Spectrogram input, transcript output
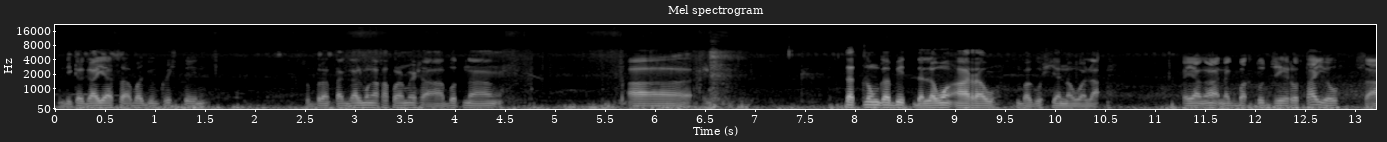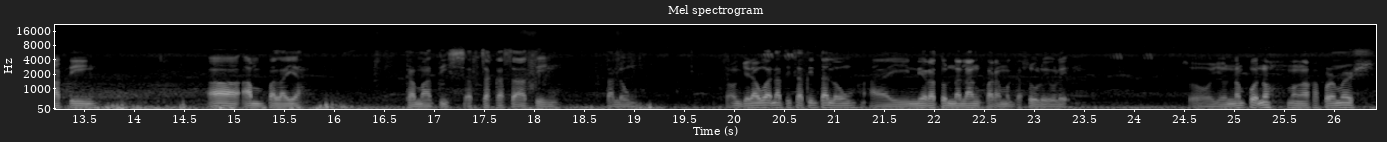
Hindi kagaya sa bagyong Christine sobrang tagal mga ka-farmers. Aabot ng ah, tatlong gabit dalawang araw bago siya nawala. Kaya nga nag back to zero tayo sa ating ah, ampalaya kamatis at saka sa ating talong. So ang ginawa natin sa ating talong ay niraton na lang para magkasuloy uli. So yun lang po no mga ka-farmers.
